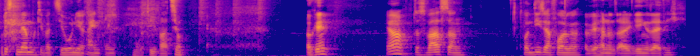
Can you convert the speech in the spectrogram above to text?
Bisschen mehr Motivation hier reinbringen. Motivation. Okay, Ja, das war's dann. Von dieser Folge. wir hören uns alle gegenseitig.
